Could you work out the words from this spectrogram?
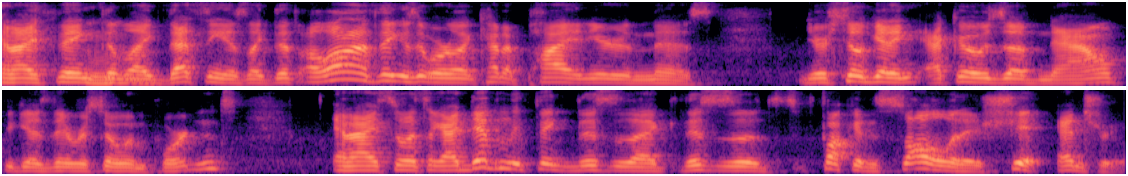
And I think mm-hmm. that like that thing is like a lot of things that were like kind of pioneered in this, you're still getting echoes of now because they were so important. And I so it's like I definitely think this is like this is a fucking solid as shit entry.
